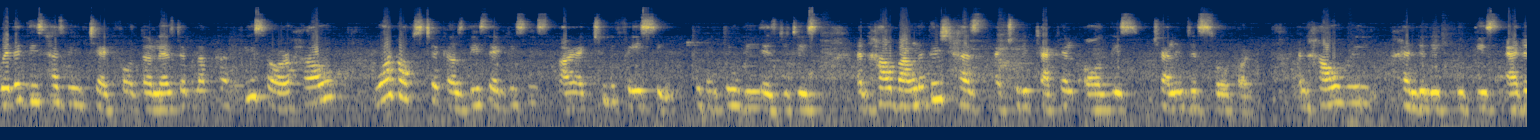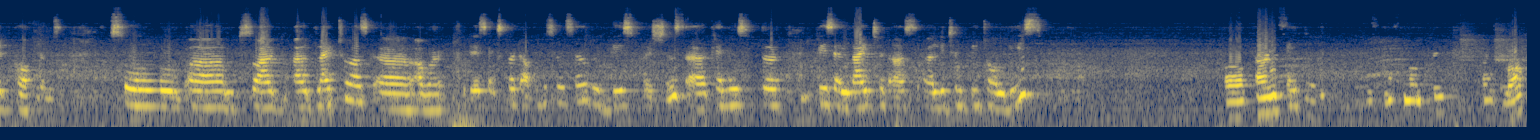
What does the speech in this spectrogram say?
whether this has been checked for the less developed countries or how, what obstacles these SDGs are actually facing to meeting these SDGs and how Bangladesh has actually tackled all these challenges so far and how we'll handle it with these added problems. So, um, so I'd, I'd like to ask uh, our today's expert officer sir with these questions. Uh, can you sir please enlighten us a little bit on these? Uh, thanks, Thank you. Thanks a lot.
